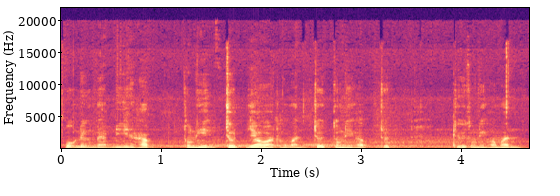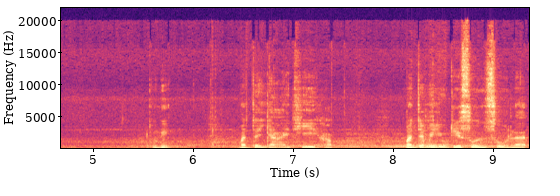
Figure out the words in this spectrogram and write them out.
บวกหนึ่งแบบนี้นะครับ ตรงนี้จุดยอดของมันจุดตรงนี้ครับ จุดจุดตรงนี้ของมัน ตรงนี้มันจะย้ายที่ครับ มันจะไม่อยู่ที่ศูนย์ศูนย์แล้ว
